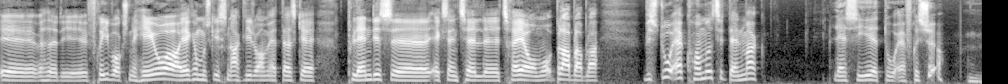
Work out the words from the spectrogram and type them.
øh, hvad hedder det, frivoksende haver, og jeg kan måske snakke lidt om, at der skal plantes øh, x antal øh, træer om året, bla bla bla. Hvis du er kommet til Danmark, lad os sige, at du er frisør, Mm.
